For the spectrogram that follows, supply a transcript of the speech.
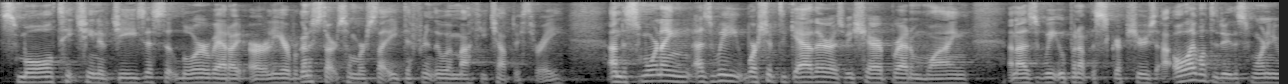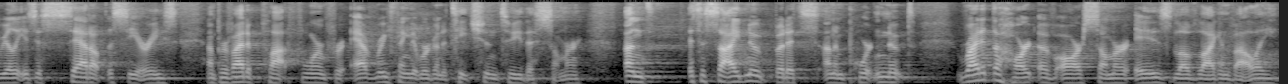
small teaching of Jesus that Laura read out earlier. We're going to start somewhere slightly different, though, in Matthew chapter 3. And this morning, as we worship together, as we share bread and wine, and as we open up the scriptures, all I want to do this morning really is just set up the series and provide a platform for everything that we're going to teach into this summer. And it's a side note, but it's an important note. Right at the heart of our summer is Love Lagan Valley.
